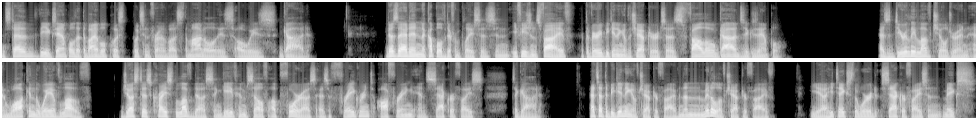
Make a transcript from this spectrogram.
Instead, the example that the Bible puts, in front of us, the model, is always God. It does that in a couple of different places. In Ephesians 5, at the very beginning of the chapter, it says, Follow God's example as dearly loved children and walk in the way of love, just as Christ loved us and gave himself up for us as a fragrant offering and sacrifice to God. That's at the beginning of chapter 5. And then in the middle of chapter 5, yeah, he takes the word sacrifice and makes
